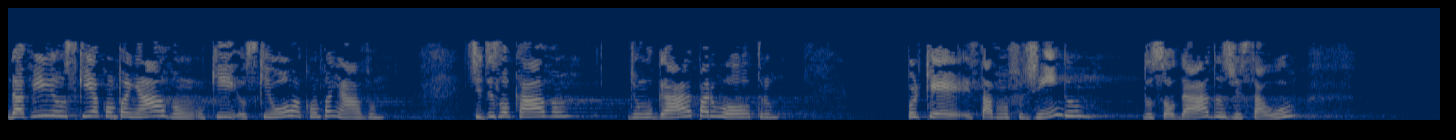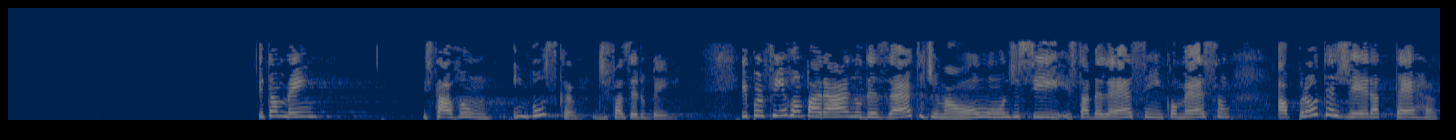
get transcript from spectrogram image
Davi e os que acompanhavam, os que o acompanhavam, se deslocavam de um lugar para o outro, porque estavam fugindo dos soldados de Saul e também estavam em busca de fazer o bem. E por fim vão parar no deserto de Maom, onde se estabelecem e começam a proteger a terra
